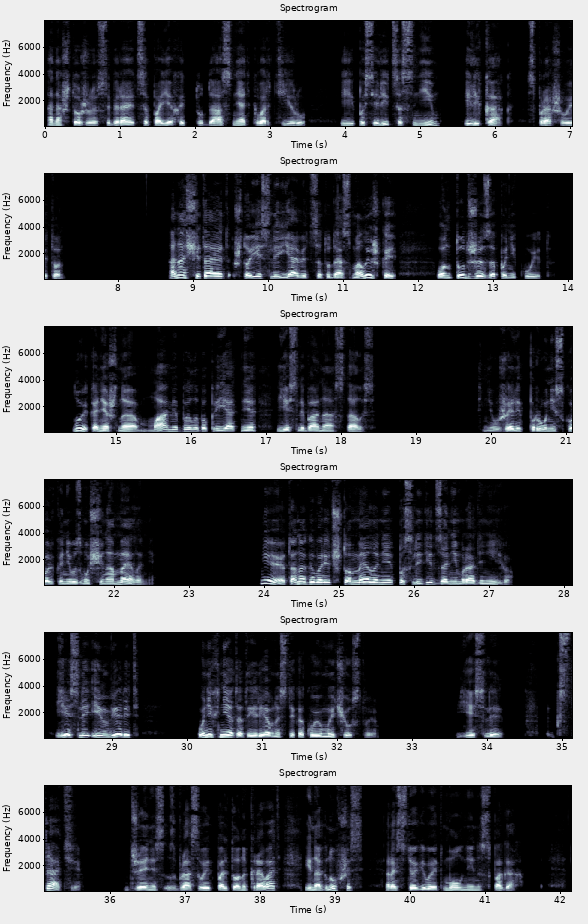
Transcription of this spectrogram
Она что же, собирается поехать туда, снять квартиру и поселиться с ним, или как? — спрашивает он. Она считает, что если явится туда с малышкой, он тут же запаникует. Ну и, конечно, маме было бы приятнее, если бы она осталась. Неужели Пру нисколько не возмущена Мелани? Нет, она говорит, что Мелани последит за ним ради нее. Если им верить, у них нет этой ревности, какую мы чувствуем. Если... Кстати, Дженнис сбрасывает пальто на кровать и, нагнувшись, расстегивает молнии на сапогах.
